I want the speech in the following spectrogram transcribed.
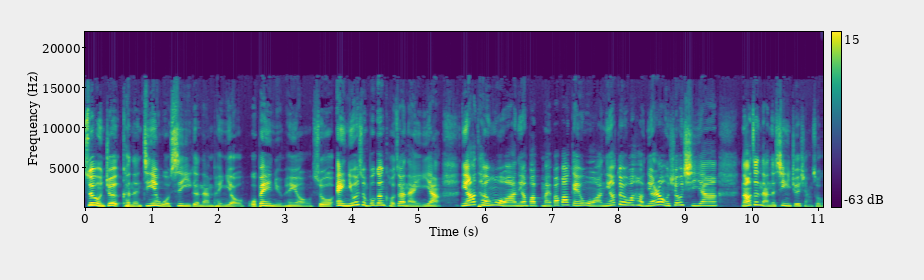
所以我就可能今天我是一个男朋友，我被女朋友说，哎，你为什么不跟口罩男一样？你要疼我啊，你要包买包包给我啊，你要对我好，你要让我休息呀、啊。然后这男的心里就会想说，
